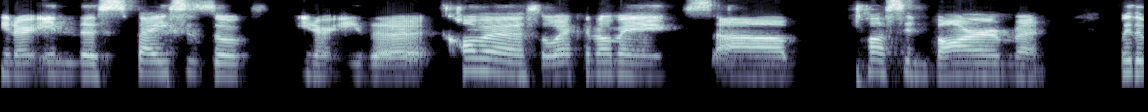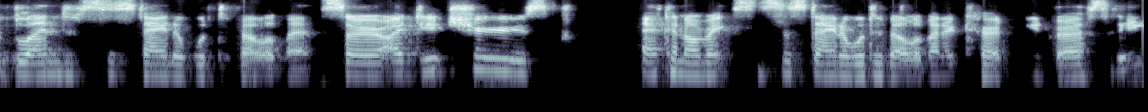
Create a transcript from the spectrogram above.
You know, in the spaces of you know either commerce or economics um, plus environment with a blend of sustainable development. So I did choose economics and sustainable development at Curtin University.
